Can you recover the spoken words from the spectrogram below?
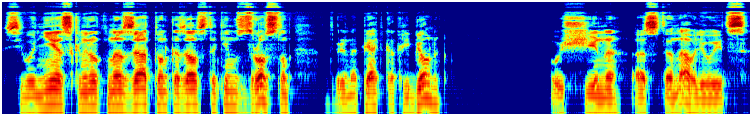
Всего несколько минут назад он казался таким взрослым, а теперь он опять как ребенок. Мужчина останавливается,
